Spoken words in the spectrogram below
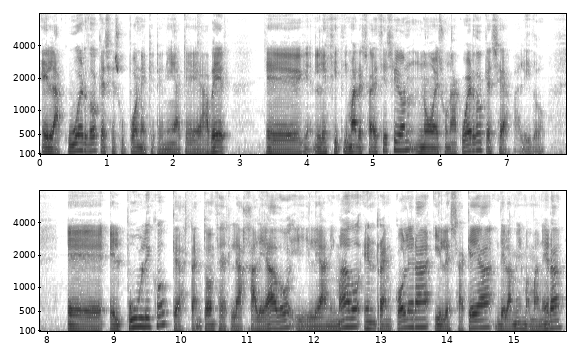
el acuerdo que se supone que tenía que haber eh, legitimar esa decisión no es un acuerdo que sea válido. Eh, el público, que hasta entonces le ha jaleado y le ha animado, entra en cólera y le saquea de la misma manera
